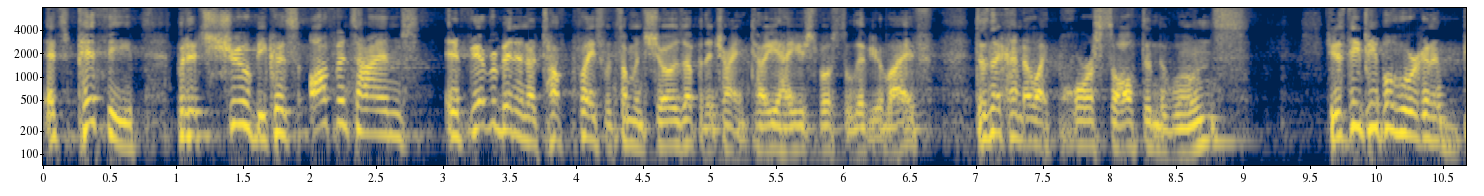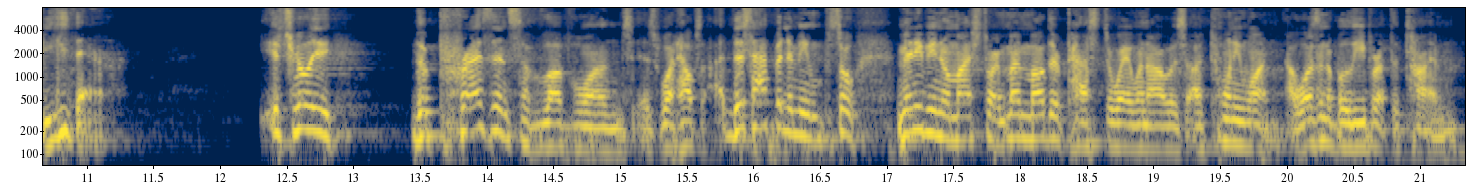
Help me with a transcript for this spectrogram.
It's pithy, but it's true because oftentimes, if you've ever been in a tough place when someone shows up and they try and tell you how you're supposed to live your life, doesn't it kind of like pour salt in the wounds? You just need people who are going to be there. It's really the presence of loved ones is what helps. This happened to me. So many of you know my story. My mother passed away when I was uh, 21. I wasn't a believer at the time.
